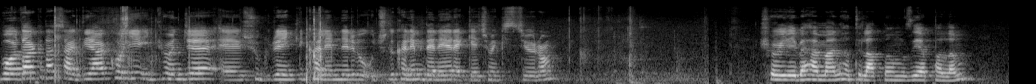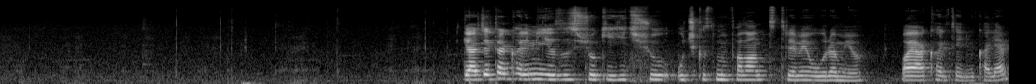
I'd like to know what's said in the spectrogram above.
Bu arada arkadaşlar diğer kolye ilk önce e, şu renkli kalemleri ve uçlu kalemi deneyerek geçmek istiyorum. Şöyle bir hemen hatırlatmamızı yapalım. Gerçekten kalemin yazısı çok iyi. Hiç şu uç kısmı falan titremeye uğramıyor. Bayağı kaliteli bir kalem.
